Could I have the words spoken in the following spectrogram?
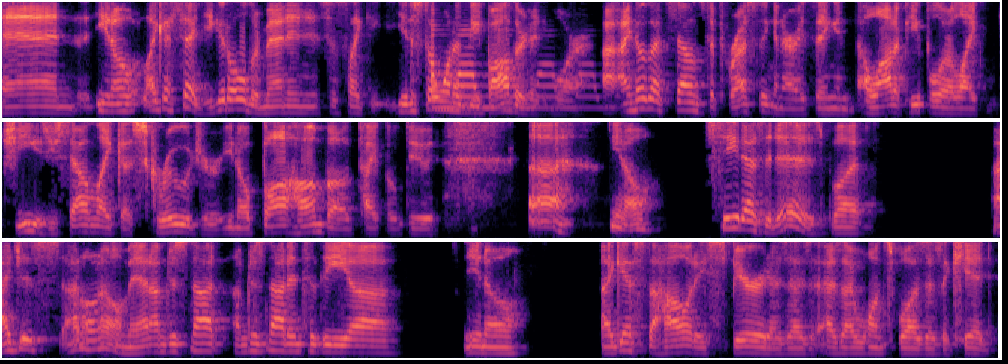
and, you know, like I said, you get older, man, and it's just like you just don't want to be bothered anymore. I, I, know that sounds depressing and everything. And a lot of people are like, geez, you sound like a Scrooge or, you know, bah humbug type of dude. Uh, you know, see it as it is, but I just I don't know, man. I'm just not I'm just not into the uh, you know, I guess the holiday spirit as as as I once was as a kid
